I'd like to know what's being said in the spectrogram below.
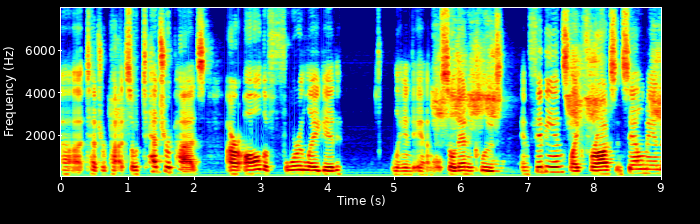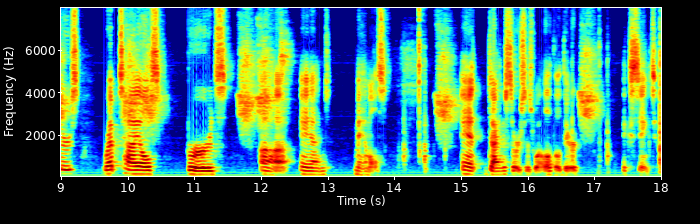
uh, tetrapod. So tetrapods are all the four-legged land animals. So that includes amphibians like frogs and salamanders, reptiles, birds, uh, and mammals, and dinosaurs as well, although they're extinct.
